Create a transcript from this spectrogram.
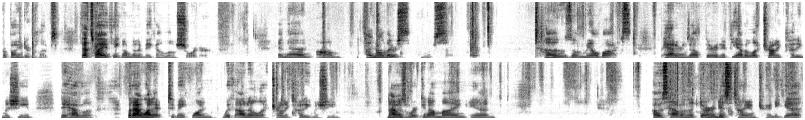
or binder clips. That's why I think I'm going to make it a little shorter. And then um, I know there's oops, tons of mailbox patterns out there, and if you have an electronic cutting machine, they have a. But I wanted to make one without an electronic cutting machine. And I was working on mine, and I was having the darndest time trying to get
